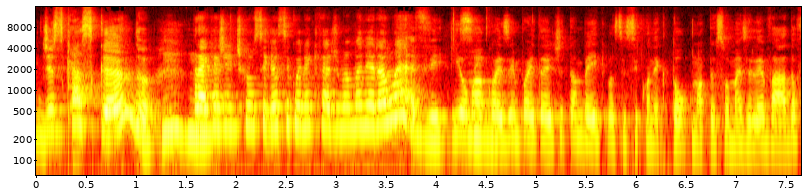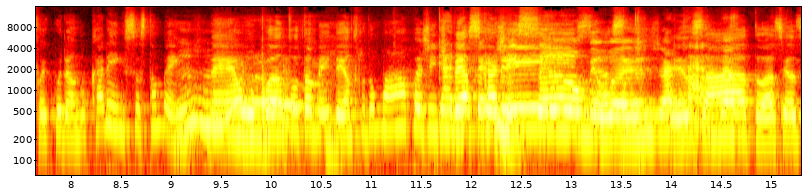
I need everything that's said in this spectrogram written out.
descascando Uhum. pra que a gente consiga se conectar de uma maneira leve. E uma Sim. coisa importante também, que você se conectou com uma pessoa mais elevada, foi curando carências também, Uhum. né? O quanto também dentro do mapa a gente vê as Carência, carências. meu anjo, Exato. Assim, às,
